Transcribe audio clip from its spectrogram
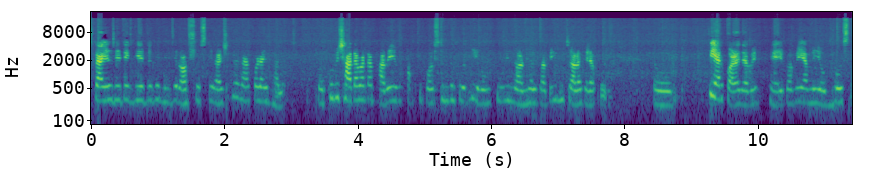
স্টাইল দিতে গিয়ে যদি নিজের অস্বস্তি হয় সেটা না করাই ভালো। তো খুবই সাদামাটা ভাবে আমি থাকতে পছন্দ করি এবং খুবই নর্মাল ভাবেই আমি চলাফেরা করি। তো কি আর করা যাবে? এইভাবেই আমি অভ্যস্ত,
